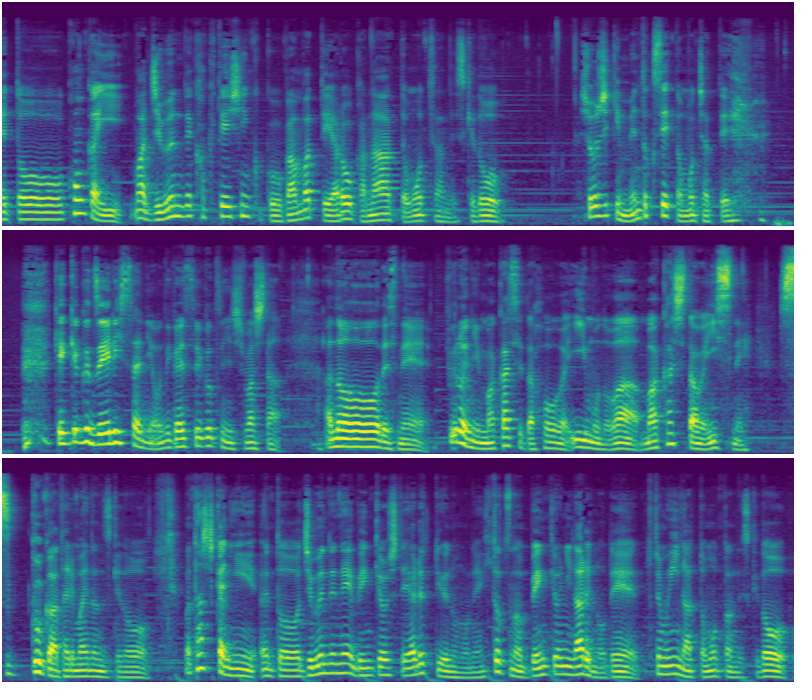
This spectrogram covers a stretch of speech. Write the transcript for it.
えっと、今回、まあ、自分で確定申告を頑張ってやろうかなって思ってたんですけど、正直めんどくせえって思っちゃって 結局税理士さんにお願いすることにしました。あのー、ですね、プロに任せた方がいいものは任せた方がいいっすね。すっごく当たり前なんですけど、まあ、確かに、えっと、自分でね、勉強してやるっていうのもね、一つの勉強になるので、とてもいいなと思ったんですけど、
